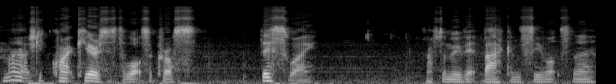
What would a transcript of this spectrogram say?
I'm actually quite curious as to what's across this way. I have to move it back and see what's there.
